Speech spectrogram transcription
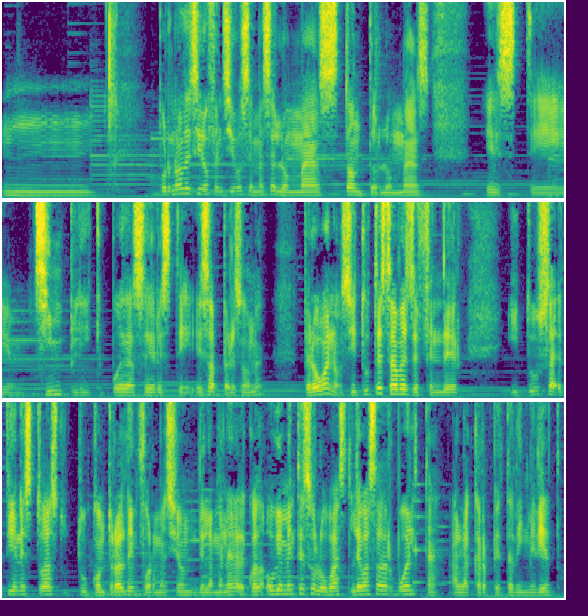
Mm, por no decir ofensivo, se me hace lo más tonto, lo más este, simple que pueda hacer este, esa persona. Pero bueno, si tú te sabes defender y tú tienes todo tu, control de información de la manera adecuada, obviamente eso lo vas, le vas a dar vuelta a la carpeta de inmediato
